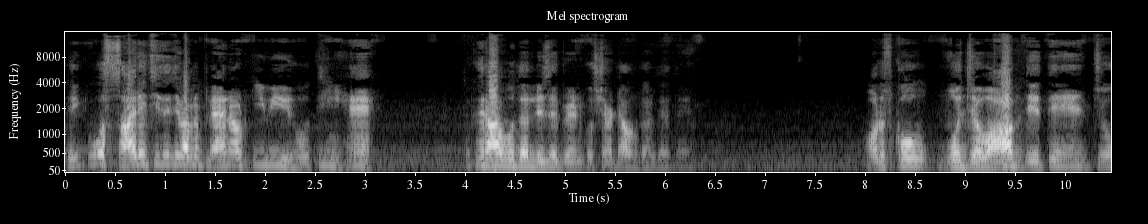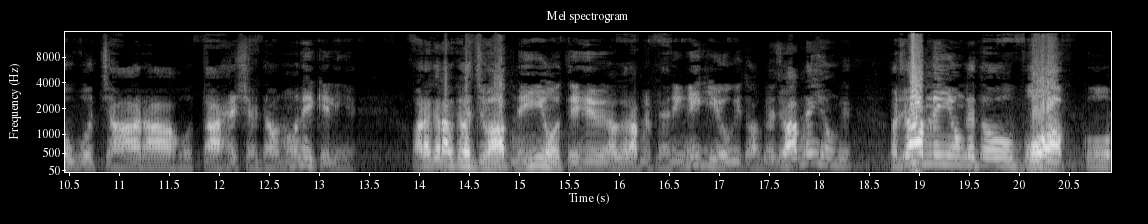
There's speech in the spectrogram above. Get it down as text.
ٹھیک، وہ ساری چیزیں جب آپ نے پلان آؤٹ کی ہوئی ہوتی ہیں، تو پھر آپ ادھر لیزر برین کو شٹ ڈاؤن کر دیتے ہیں۔ اور اس کو وہ جواب دیتے ہیں جو وہ چاہ رہا ہوتا ہے شٹ ڈاؤن ہونے کے لیے۔ اور اگر آپ کے پاس جواب نہیں ہوتے ہیں، اگر آپ نے پلاننگ نہیں کی ہوگی تو آپ کے پاس جواب نہیں ہوں گے۔ اور جواب نہیں ہوں گے تو وہ آپ کو،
